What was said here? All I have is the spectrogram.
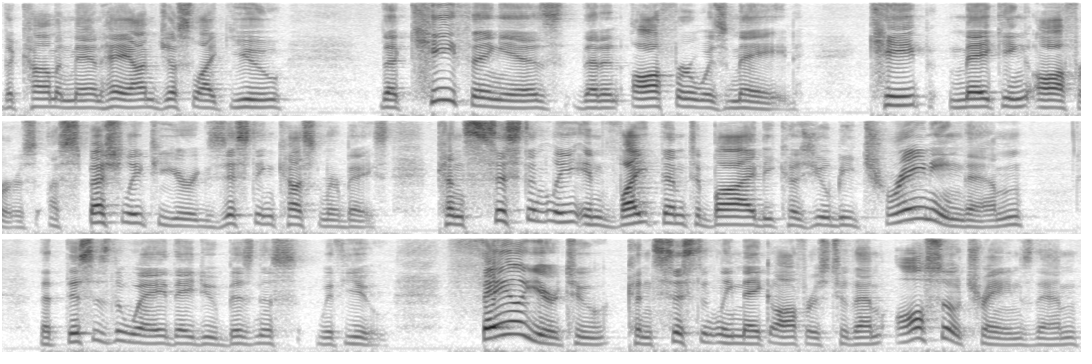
the common man. Hey, I'm just like you. The key thing is that an offer was made. Keep making offers, especially to your existing customer base. Consistently invite them to buy because you'll be training them that this is the way they do business with you. Failure to consistently make offers to them also trains them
